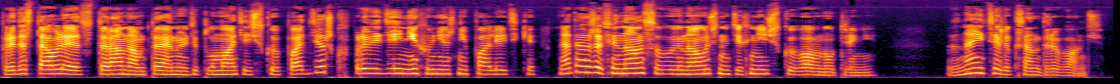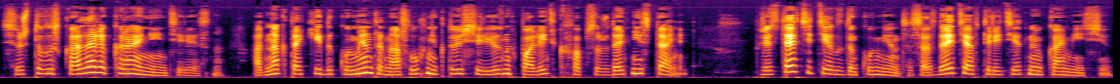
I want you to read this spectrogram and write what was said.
предоставляет сторонам тайную дипломатическую поддержку в проведении их внешней политики, а также финансовую и научно-техническую во внутренней. Знаете, Александр Иванович, все, что вы сказали, крайне интересно. Однако такие документы на слух никто из серьезных политиков обсуждать не станет. Представьте текст документа, создайте авторитетную комиссию.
